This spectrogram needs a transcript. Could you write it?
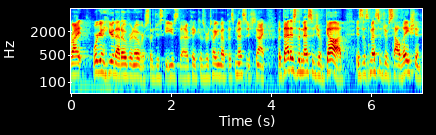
right? We're going to hear that over and over, so just get used to that, okay? Because we're talking about this message tonight. But that is the message of God, is this message of salvation.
